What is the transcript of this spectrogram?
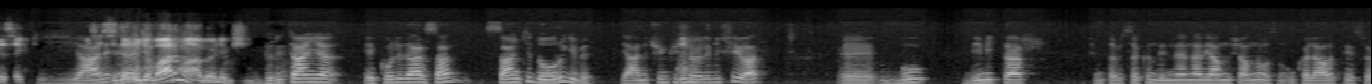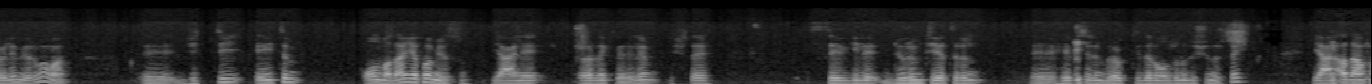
desek. Yani Mesela sizden evet, önce var mı abi böyle bir şey? Britanya ekolü dersen sanki doğru gibi. Yani çünkü Hı? şöyle bir şey var. Ee, bu bir miktar Şimdi tabii sakın dinleyenler yanlış anlamasın. Ukalalık diye söylemiyorum ama e, ciddi eğitim olmadan yapamıyorsun. Yani örnek verelim işte sevgili Dürüm Tiyatr'ın e, hepsinin Berkeley'den olduğunu düşünürsek yani adam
